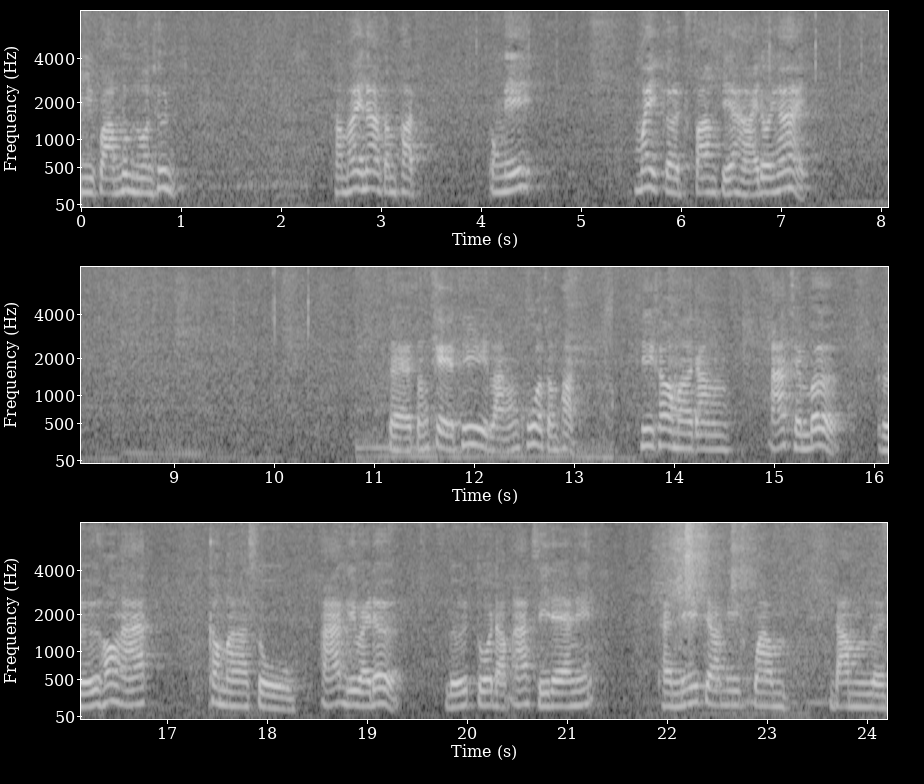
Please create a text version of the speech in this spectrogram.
มีความนุ่มนวลขึ้นทำให้หน้าสัมผัส ตรงนี้ไม่เกิดความเสียหายโดยง่าย แต่สังเกตที่หลังขั้วสัมผัสที่เข้ามาดัง Arc Chamber หรือห้อง Arc เข้ามาสู่ Arc Divider หรือตัวดับ Arc สีแดงนี้ แผ่นนี้จะมีความดำเลย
